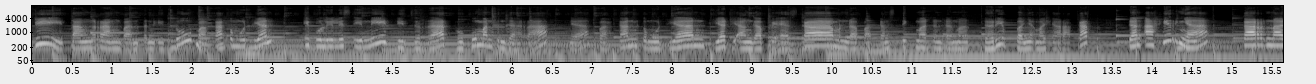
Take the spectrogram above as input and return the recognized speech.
di Tangerang, Banten itu, maka kemudian Ibu Lilis ini dijerat hukuman penjara ya bahkan kemudian dia dianggap PSK mendapatkan stigma dan, dari banyak masyarakat dan akhirnya karena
